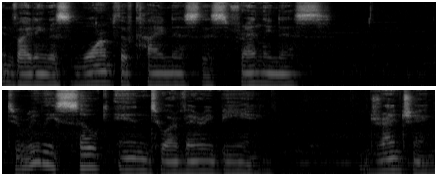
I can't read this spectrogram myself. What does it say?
Inviting this warmth of kindness, this friendliness, to really soak into our very being, drenching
